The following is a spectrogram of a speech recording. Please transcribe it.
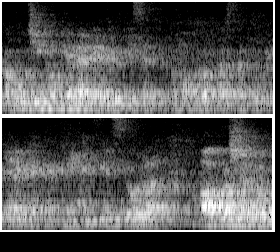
cappuccino kevergetőt, kiszedtük a motort, azt adtuk a gyerekeknek néhány filctollal, alkossatok,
